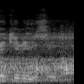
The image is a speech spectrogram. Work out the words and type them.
Take it easy.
